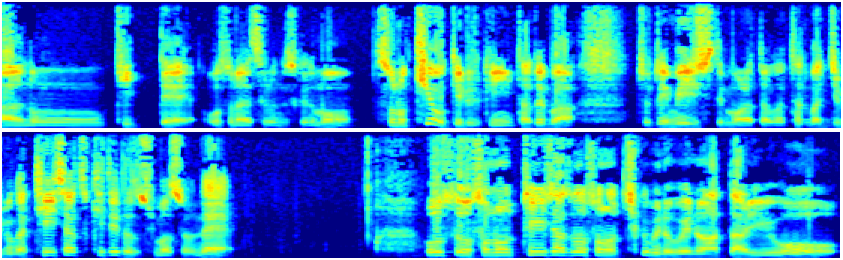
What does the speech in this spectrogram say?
あの、切ってお供えするんですけども、その木を切るときに、例えば、ちょっとイメージしてもらった方が、例えば自分が T シャツ着てたとしますよね。そうすると、その T シャツのその乳首の上のあたりを、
